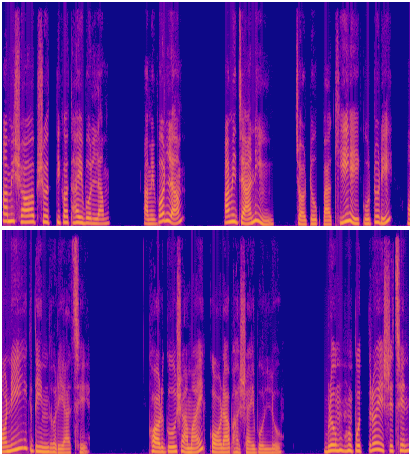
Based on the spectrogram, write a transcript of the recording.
আমি সব সত্যি কথাই বললাম। আমি বললাম, আমি জানি চটক পাখি এই কোটরে অনেক দিন ধরে আছে। খরগোশ আমায় কড়া ভাষায় বলল ব্রহ্মপুত্র এসেছেন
